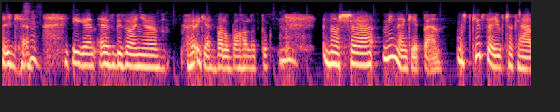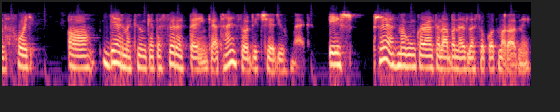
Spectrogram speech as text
Igen, igen, ez bizony, igen, valóban hallottuk. Nos, mindenképpen. Most képzeljük csak el, hogy a gyermekünket, a szeretteinket hányszor dicsérjük meg. És saját magunkkal általában ez leszokott maradni.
